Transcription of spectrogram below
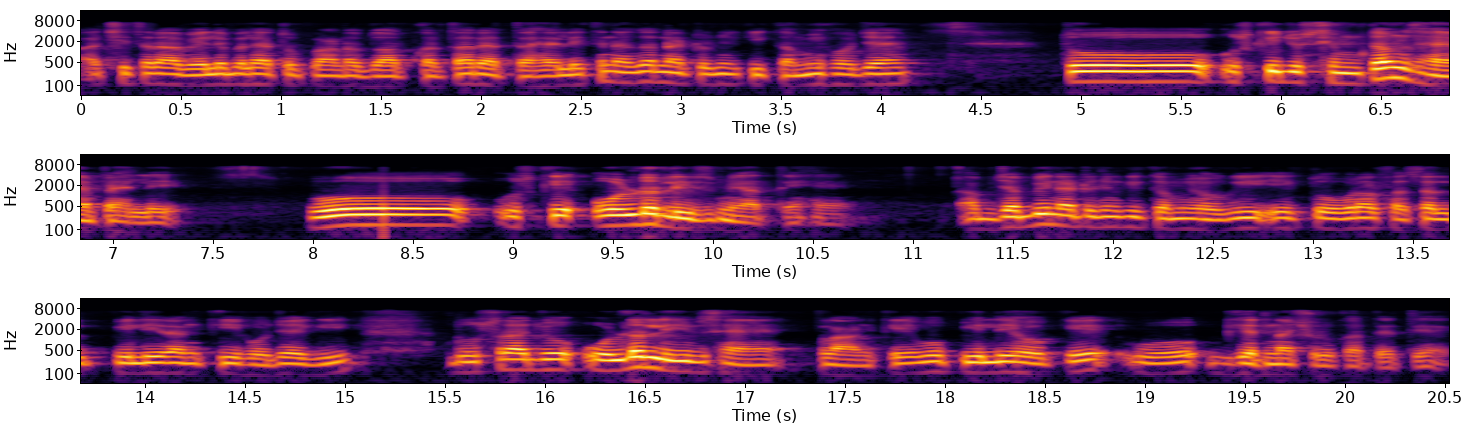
अच्छी तरह अवेलेबल है तो प्लांट ऑब्जॉर्व करता रहता है लेकिन अगर नाइट्रोजन की कमी हो जाए तो उसके जो सिम्टम्स हैं पहले वो उसके ओल्डर लीव्स में आते हैं। अब जब भी नाइट्रोजन की कमी होगी, एक तो ओवरऑल फ़सल पीली रंग की हो जाएगी। दूसरा जो ओल्डर लीव्स हैं प्लांट के, वो पीले होके वो गिरना शुरू कर देते हैं।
